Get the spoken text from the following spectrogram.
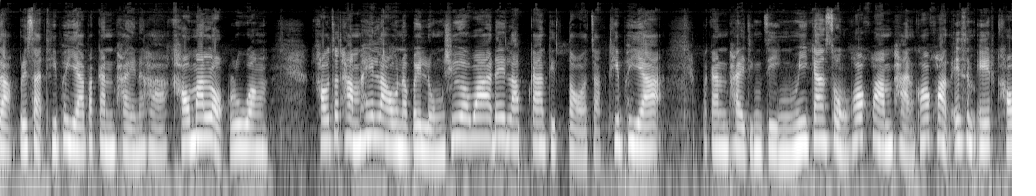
จากบริษัทที่พยาประกันภัยนะคะ เขามาหลอกลวง เขาจะทำให้เรานะไปหลงเชื่อว่าได้รับการติดต่อจากทิพยะประกันภัยจริง ๆ มีการส่งข้อความผ่านข้อความ SMS เขา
